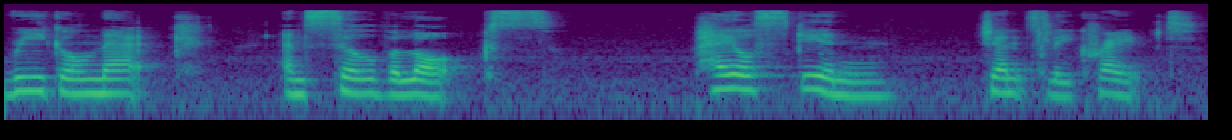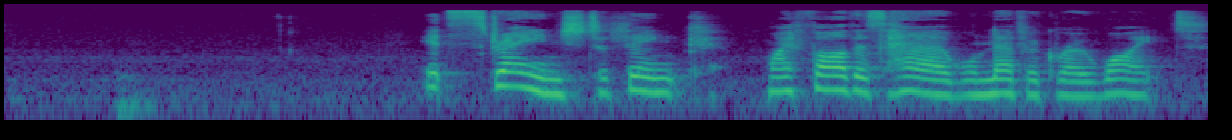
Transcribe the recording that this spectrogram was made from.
Regal neck and silver locks, pale skin gently craped. It's strange to think my father's hair will never grow white,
